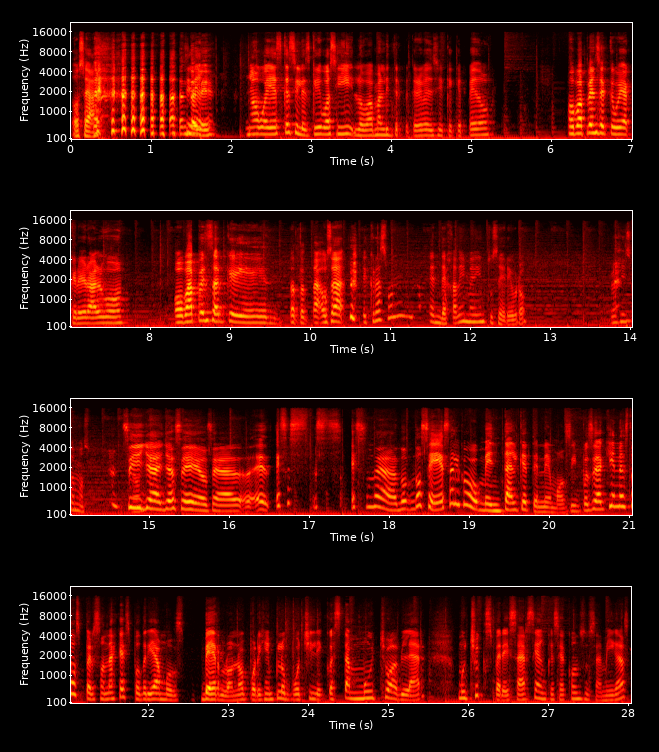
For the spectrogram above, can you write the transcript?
O sea, Ándale. no, güey, es que si le escribo así, lo va a malinterpretar y va a decir que qué pedo. O va a pensar que voy a querer algo. O va a pensar que. ta, ta, ta. O sea, te creas una pendejada y media en tu cerebro. Pero así somos. Sí, ¿no? ya, ya sé, o sea, e- eso es, es- es una, no, no sé, es algo mental que tenemos. Y pues aquí en estos personajes podríamos verlo, ¿no? Por ejemplo, Bochi le cuesta mucho hablar, mucho expresarse, aunque sea con sus amigas,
